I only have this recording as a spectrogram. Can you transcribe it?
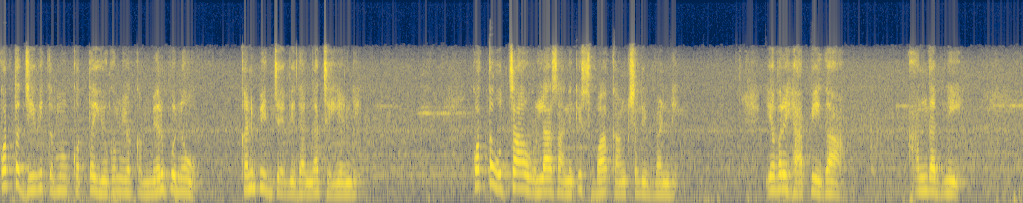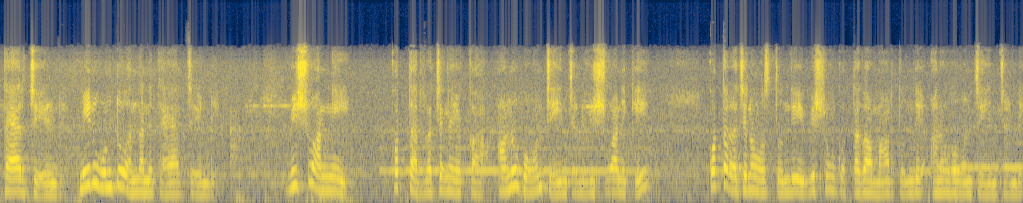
కొత్త జీవితము కొత్త యుగం యొక్క మెరుపును కనిపించే విధంగా చేయండి. కొత్త ఉత్సాహ ఉల్లాసానికి శుభాకాంక్షలు ఇవ్వండి. ఎవరు హ్యాపీగా అందరినీ తయారు చేయండి. మీరు ఉంటూ అందరినీ తయారు చేయండి. విశ్వాన్ని కొత్త రచన యొక్క అనుభవం చేయించండి. విశ్వానికి కొత్త రచన వస్తుంది విశ్వం కొత్తగా మారుతుంది అనుభవం చేయించండి.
